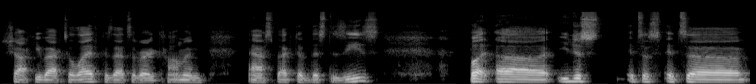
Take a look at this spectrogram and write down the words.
shock you back to life because that's a very common aspect of this disease. But uh, you just it's a it's a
